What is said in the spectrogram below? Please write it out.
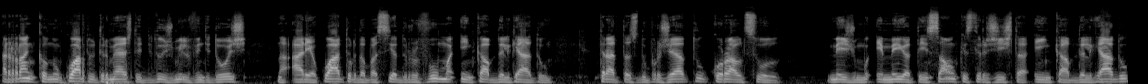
arranca no quarto trimestre de 2022 na área 4 da bacia do Revuma, em Cabo Delgado. Trata-se do projeto Coral Sul. Mesmo em meio à tensão que se registra em Cabo Delgado,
